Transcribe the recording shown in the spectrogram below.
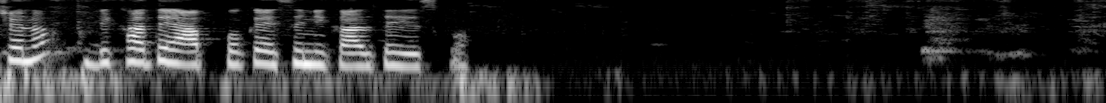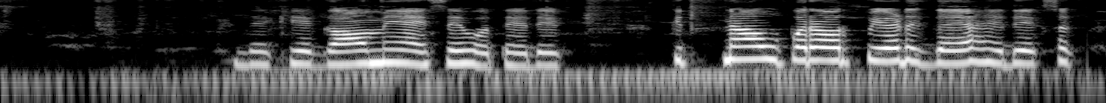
चलो, दिखाते हैं आपको कैसे निकालते हैं इसको। देखिए, गाँव में ऐसे होते हैं। देख, कितना ऊपर और पेड़ गया है, देख सकते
